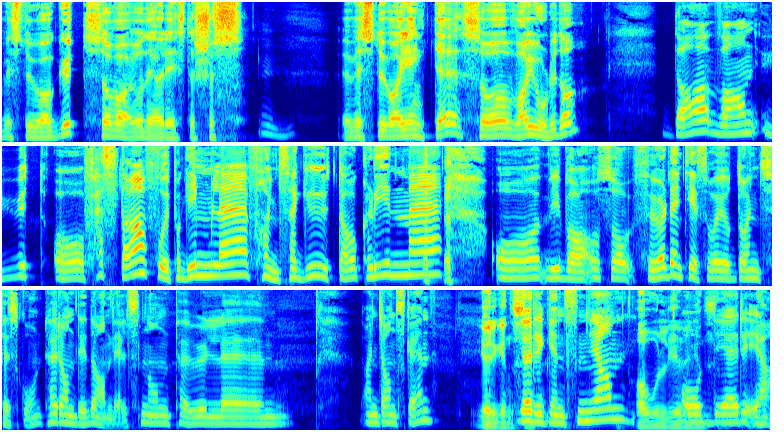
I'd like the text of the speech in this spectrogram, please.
hvis du var gutt, så var jo det å reise til sjøs. Hvis du var jente, så hva gjorde du da? Da var han ut og festa, for på Gimle, fant seg gutter å kline med. Og vi var også, Før den tid så var jo danseskolen til Randi Danielsen og Paul eh, han dansken. Jørgensen. Jørgensen, ja. Paul Og der, ja.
